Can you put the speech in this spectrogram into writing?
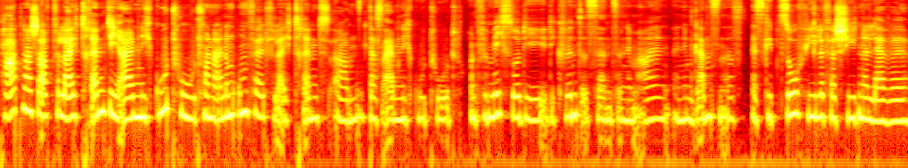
Partnerschaft vielleicht trennt, die einem nicht gut tut, von einem Umfeld vielleicht trennt, ähm, das einem nicht gut tut. Und für mich so die, die Quintessenz in dem allen, in dem Ganzen ist, es gibt so viele verschiedene Level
